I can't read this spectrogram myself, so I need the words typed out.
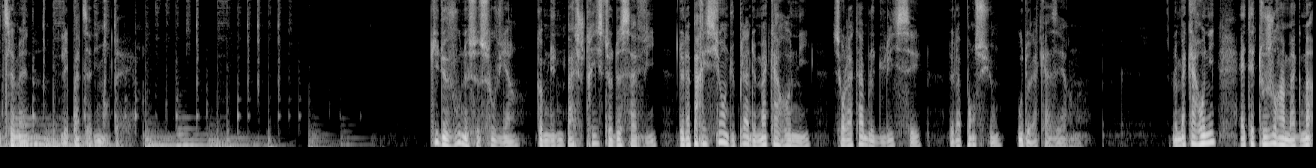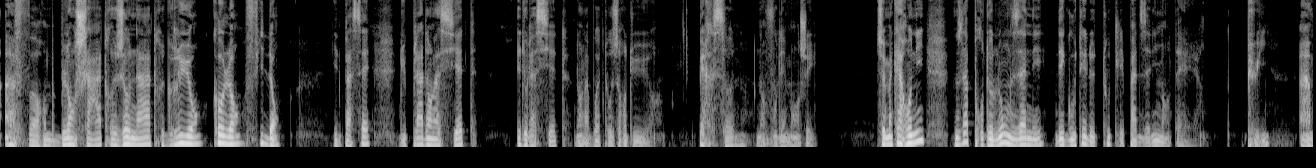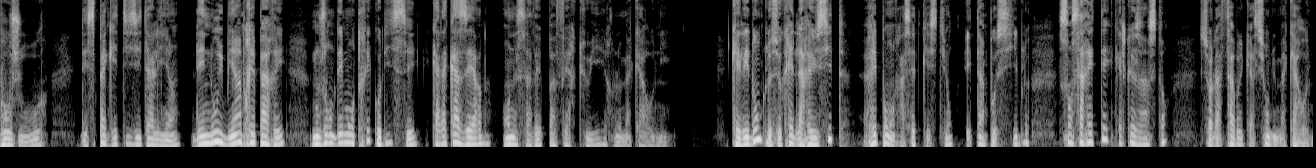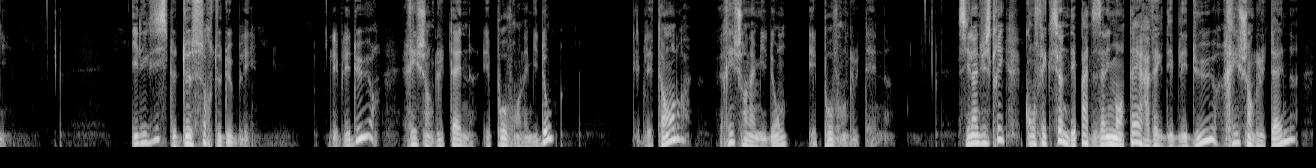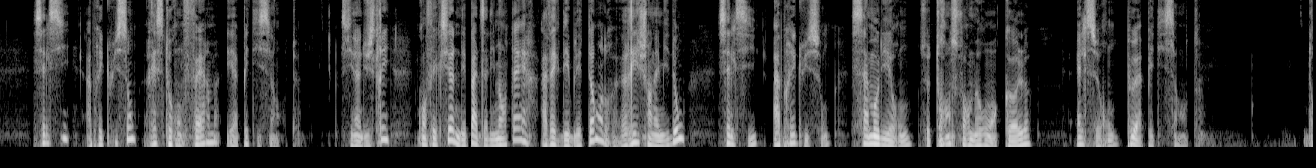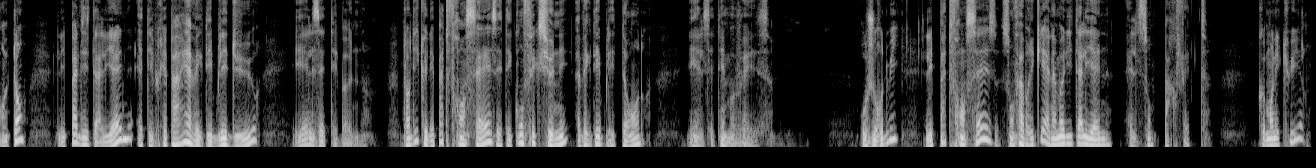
Cette semaine, les pâtes alimentaires. Qui de vous ne se souvient, comme d'une page triste de sa vie, de l'apparition du plat de macaroni sur la table du lycée, de la pension ou de la caserne? Le macaroni était toujours un magma informe, blanchâtre, jaunâtre, gluant, collant, fidant. Il passait du plat dans l'assiette et de l'assiette dans la boîte aux ordures. Personne n'en voulait manger. Ce macaroni nous a pour de longues années dégoûté de toutes les pâtes alimentaires. Puis, un beau jour, des spaghettis italiens, des nouilles bien préparées, nous ont démontré qu'au lycée, qu'à la caserne, on ne savait pas faire cuire le macaroni. Quel est donc le secret de la réussite? Répondre à cette question est impossible sans s'arrêter quelques instants sur la fabrication du macaroni. Il existe deux sortes de blé. Les blés durs, riches en gluten et pauvres en amidon, les blés tendres, riches en amidon et pauvres en gluten. Si l'industrie confectionne des pâtes alimentaires avec des blés durs, riches en gluten, celles-ci, après cuisson, resteront fermes et appétissantes. Si l'industrie confectionne des pâtes alimentaires avec des blés tendres, riches en amidon, celles-ci, après cuisson, s'amolliront, se transformeront en colle, elles seront peu appétissantes. Dans le temps, les pâtes italiennes étaient préparées avec des blés durs et elles étaient bonnes tandis que les pâtes françaises étaient confectionnées avec des blés tendres et elles étaient mauvaises. Aujourd'hui, les pâtes françaises sont fabriquées à la mode italienne. Elles sont parfaites. Comment les cuire?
